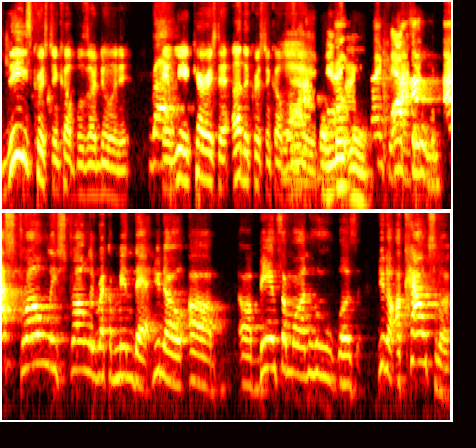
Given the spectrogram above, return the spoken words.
these Christian couples are doing it, Right. and we encourage that other Christian couples Yeah. do it. Absolutely. Thank you. I- I- Absolutely. I strongly, strongly recommend that. You know, uh, uh, being someone who was, you know, a counselor,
